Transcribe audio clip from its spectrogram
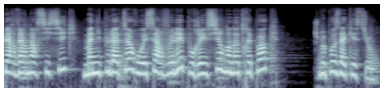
pervers narcissique, manipulateur ou écervelé pour réussir dans notre époque? Je me pose la question.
